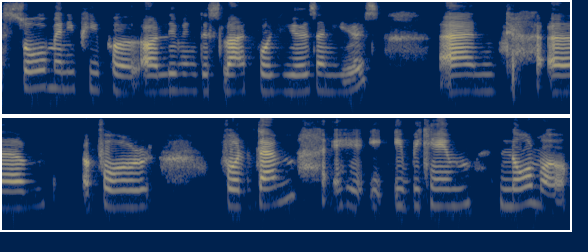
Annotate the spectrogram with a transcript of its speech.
so many people are living this life for years and years. And um, for for them it, it became normal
